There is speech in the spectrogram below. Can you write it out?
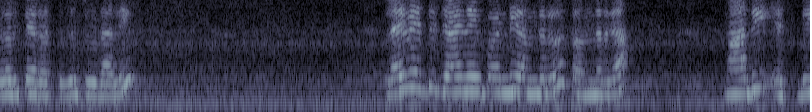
ఎవరి పేరు వస్తుందో చూడాలి. లైవ్ అయితే జాయిన్ అయిపోండి అందరూ తొందరగా. మాది ఎస్బి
